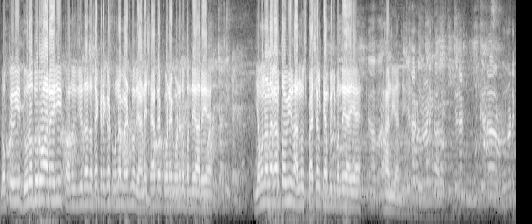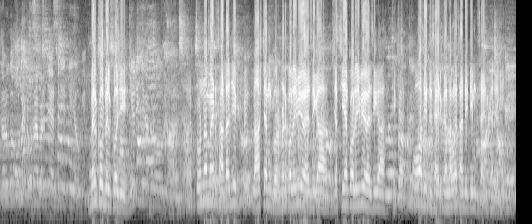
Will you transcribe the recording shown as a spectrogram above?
ਲੋਕ ਲੋਕੀ ਦੂਰੋਂ ਦੂਰੋਂ ਆ ਰਹੇ ਜੀ। ਤੁਹਾਨੂੰ ਜਿੱਦਾਂ ਦੱਸਿਆ ਕ੍ਰਿਕਟ ਟੂਰਨਾਮੈਂਟ ਲੁਧਿਆਣੇ ਸ਼ਹਿਰ ਦੇ ਕੋਨੇ-ਕੋਨੇ ਤੋਂ ਬੰਦੇ ਆ ਰਹੇ ਆ ਯਮੁਨਾ ਨਗਰ ਤੋਂ ਵੀ ਸਾਨੂੰ ਸਪੈਸ਼ਲ ਕੈਂਪ ਵਿੱਚ ਬੰਦੇ ਆਏ ਆ ਹਾਂਜੀ ਹਾਂਜੀ। ਜਿਹੜਾ ਡੋਨੇਟ ਕਰੋ ਜਿਹੜਾ ਜਿਹੜਾ ਡੋਨੇਟ ਕਰੂਗਾ ਉਹਨੇ ਟੂਰਨਾਮੈਂਟ 'ਚ ਐਂਟਰੀ ਦਿੱਤੀ ਜਾਊਗੀ। ਬਿਲਕੁਲ ਬਿਲਕੁਲ ਜੀ। ਕਿਹੜੀ ਜਗ੍ਹਾ ਕਰਵਾਓਗੇ ਟੂਰਨਾਮੈਂਟ ਸਾਡਾ ਜੀ ਲਾਸਟ ਟਾਈਮ ਗਵਰਨਮੈਂਟ ਕਾਲਜ ਵੀ ਹੋਇਆ ਸੀਗਾ ਜੱਸੀਆ ਕਾਲਜ ਵੀ ਹੋਇਆ ਸੀਗਾ ਠੀਕ ਹੈ। ਉਹ ਅਸੀਂ ਡਿਸਾਈਡ ਕਰ ਲਵਾਂਗੇ ਸਾਡੀ ਟੀਮ ਡਿਸਾਈਡ ਕਰੇਗੀ।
